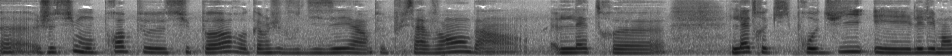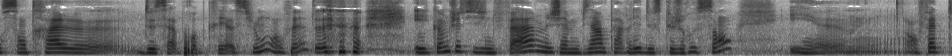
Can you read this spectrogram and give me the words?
Euh, je suis mon propre support, comme je vous disais un peu plus avant. Ben, l'être, euh, l'être qui produit est l'élément central euh, de sa propre création, en fait. Et comme je suis une femme, j'aime bien parler de ce que je ressens. Et en fait,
